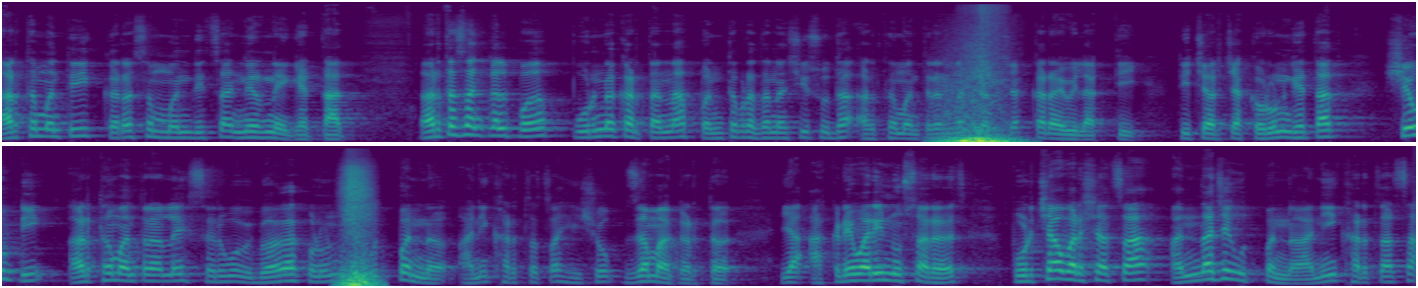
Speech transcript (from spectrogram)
अर्थमंत्री करसंबंधीचा निर्णय घेतात. अर्थसंकल्प पूर्ण करताना पंतप्रधानांशी सुद्धा अर्थमंत्र्यांना चर्चा करावी लागती. ती चर्चा करून घेतात. शेवटी अर्थ मंत्रालय सर्व विभागाकडून उत्पन्न आणि खर्चाचा हिशोब जमा करतं. या आकडेवारीनुसारच पुढच्या वर्षाचा अंदाजे उत्पन्न आणि खर्चाचा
